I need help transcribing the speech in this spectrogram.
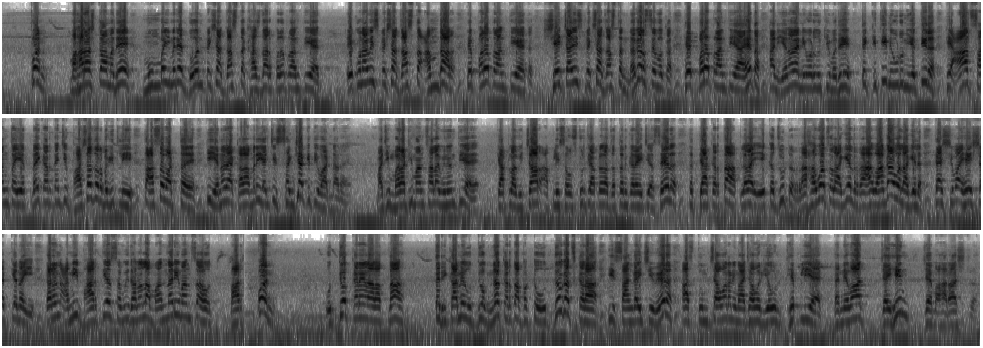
पण महाराष्ट्रामध्ये मुंबईमध्ये दोनपेक्षा जास्त खासदार परप्रांतीय आहेत. एकोणावीसपेक्षा जास्त आमदार हे परप्रांतीय आहेत. शेहेचाळीसपेक्षा जास्त नगरसेवक हे परप्रांतीय आहेत. आणि येणाऱ्या निवडणुकीमध्ये ते किती निवडून येतील हे आज सांगता येत नाही. कारण त्यांची भाषा जर बघितली तर असं वाटतंय की येणाऱ्या काळामध्ये यांची संख्या किती वाढणार आहे? माझी मराठी माणसाला विनंती आहे की आपला विचार आपली संस्कृती आपल्याला जतन करायची असेल तर त्याकरता आपल्याला एकजूट राहावंच लागेल राह वागावं लागेल. त्याशिवाय हे शक्य नाही. कारण आम्ही भारतीय संविधानाला मानणारी माणसं आहोत. भार पण उद्योग करायला आलात ना तर रिकामे उद्योग न करता फक्त उद्योगच करा ही सांगायची वेळ आज तुमच्यावर आणि माझ्यावर येऊन ठेपली आहे. धन्यवाद. जय हिंद. जय महाराष्ट्र.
